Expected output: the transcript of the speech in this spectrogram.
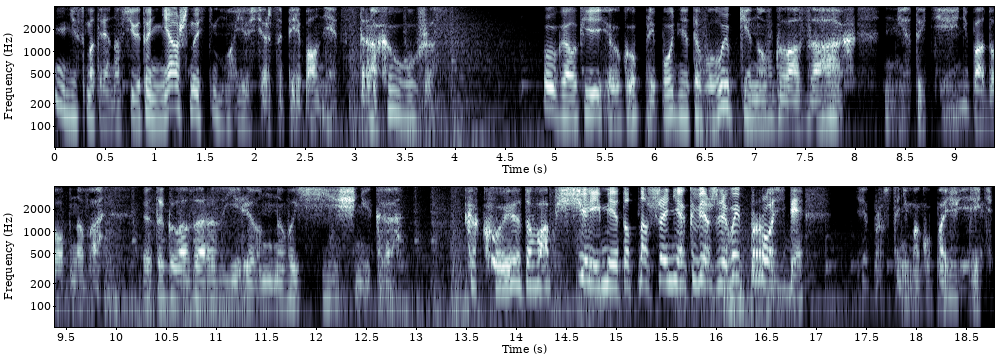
Несмотря на всю эту няшность, мое сердце переполняет страх и ужас. Уголки ее губ приподняты в улыбке, но в глазах нет и тени подобного. Это глаза разъяренного хищника. Какое это вообще имеет отношение к вежливой просьбе? Я просто не могу поверить.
